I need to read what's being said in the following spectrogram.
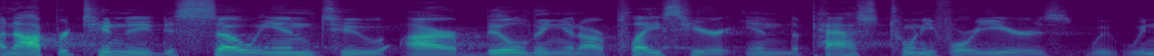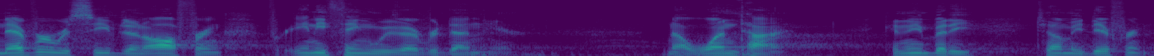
an opportunity to sow into our building and our place here in the past 24 years, we, we never received an offering for anything we've ever done here. Not one time. Can anybody tell me different?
